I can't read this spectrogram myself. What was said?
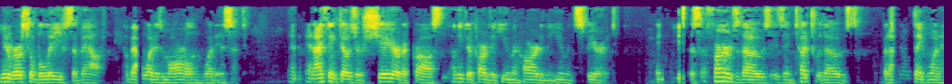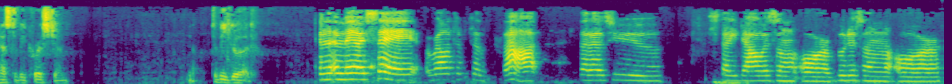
universal beliefs about, about what is moral and what isn't. And, and I think those are shared across, I think they're part of the human heart and the human spirit. And Jesus affirms those, is in touch with those, but I don't think one has to be Christian to be good. And, and may I say, relative to that, that as you study Taoism or Buddhism or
